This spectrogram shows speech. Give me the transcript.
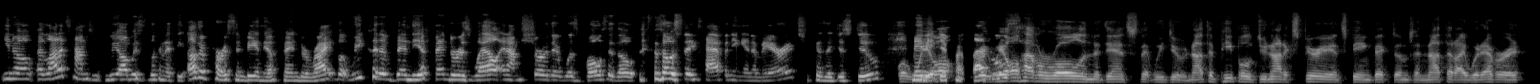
You know, a lot of times we always looking at the other person being the offender, right? But we could have been the offender as well. And I'm sure there was both of those those things happening in a marriage because they just do. Well, Maybe all, different we- We all have a role in the dance that we do. Not that people do not experience being victims, and not that I would ever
